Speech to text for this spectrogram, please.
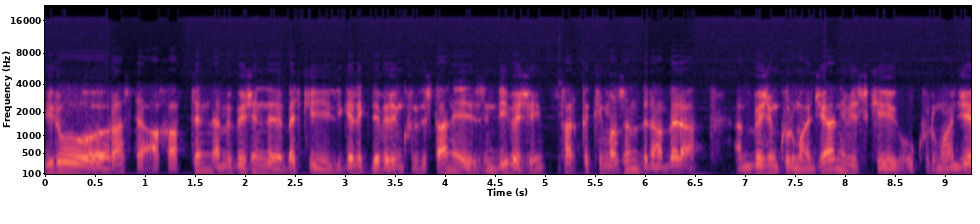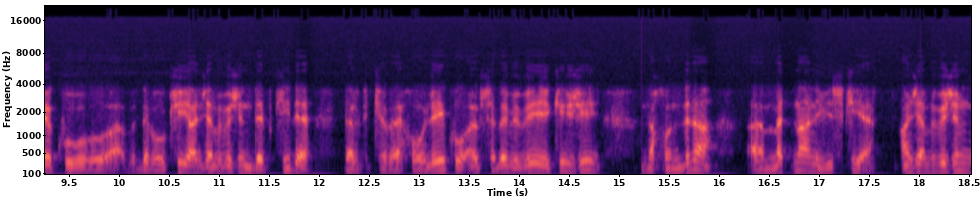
Îro rast e axaftin em bibêjin belkî li gelek deverên Kurdistanê zindî be jî ferqekî mezin di navbera em bibêjin kurmanciya nivîskî û kurmanciyê ku devokî yan em bibêjin debkî de derdikeve holê ku ev sebebî vê yekî jî nexwendina metna nivîskî ye. Ancak bibêjin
